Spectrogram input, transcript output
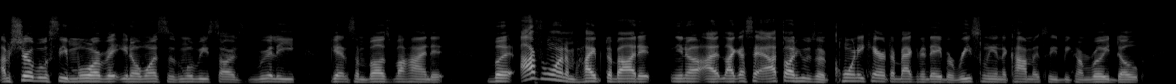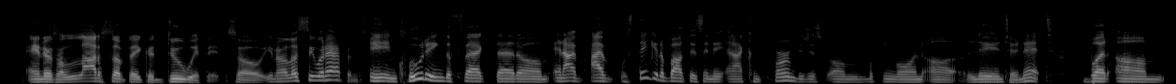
I'm sure we'll see more of it, you know, once this movie starts really getting some buzz behind it. But I for one am hyped about it. You know, I like I said, I thought he was a corny character back in the day, but recently in the comics he's become really dope. And there's a lot of stuff they could do with it. So, you know, let's see what happens. including the fact that um and I've I was thinking about this and, it, and I confirmed it just um looking on uh the internet, but um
